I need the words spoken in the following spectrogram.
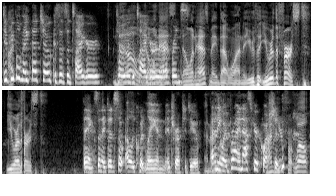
Do people make that joke because it's a tiger? Totally no, the tiger no one reference. Has, no one has made that one. You the, you were the first. You are the first. Thanks, and I did so eloquently and interrupted you. And anyway. Brian, ask your question. for. Well,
